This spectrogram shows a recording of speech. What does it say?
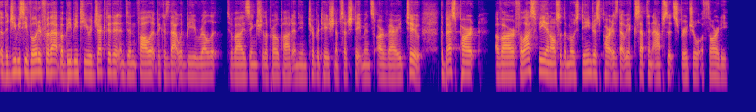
Uh, The GBC voted for that, but BBT rejected it and didn't follow it because that would be relativizing Srila Prabhupada, and the interpretation of such statements are varied too. The best part of our philosophy and also the most dangerous part is that we accept an absolute spiritual authority.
